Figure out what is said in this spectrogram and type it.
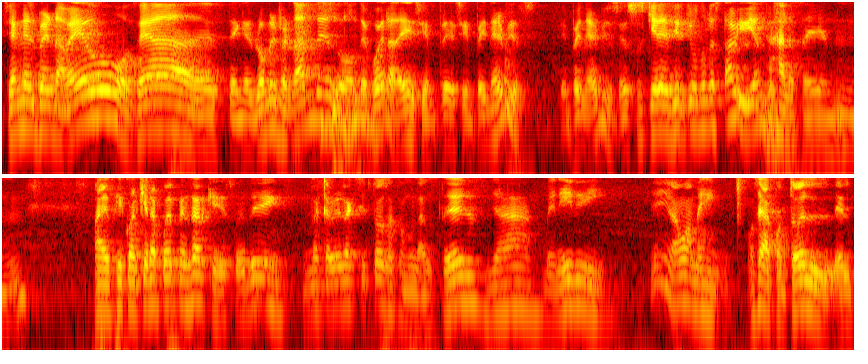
sea en el Bernabéu o sea este, en el Rommel Fernández o donde fuera, di, siempre, siempre hay nervios. Siempre hay nervios. Eso quiere decir que uno lo está viviendo. Ajá, lo estoy viendo. Ujú. Ma, es que cualquiera puede pensar que después de una carrera exitosa como la de ustedes, ya venir y, y vamos a México. O sea, con todo el, el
